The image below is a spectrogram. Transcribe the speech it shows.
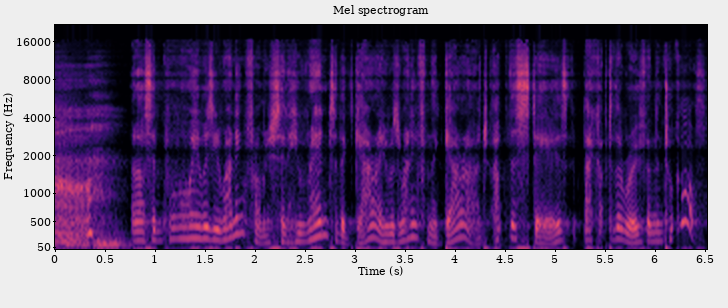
And I said, well, where was he running from? And she said, he ran to the garage. He was running from the garage up the stairs, back up to the roof, and then took off.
